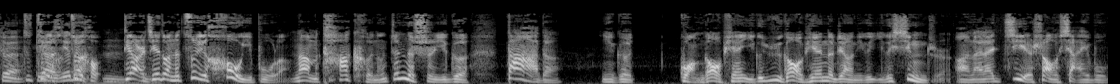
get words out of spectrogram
对，这第二阶段最后、嗯第二阶段的最后一步了。那么它可能真的是一个大的一个广告片、一个预告片的这样的一个一个性质啊，来来介绍下一步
